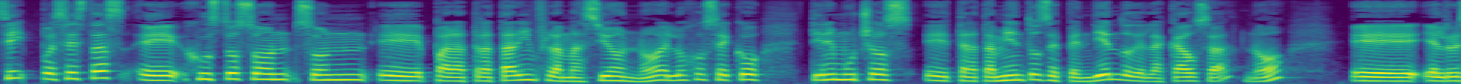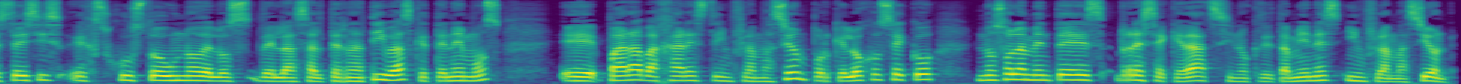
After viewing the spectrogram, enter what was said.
Sí, pues estas eh, justo son, son eh, para tratar inflamación, ¿no? El ojo seco tiene muchos eh, tratamientos dependiendo de la causa, ¿no? Eh, el Restasis es justo uno de los de las alternativas que tenemos eh, para bajar esta inflamación, porque el ojo seco no solamente es resequedad, sino que también es inflamación.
